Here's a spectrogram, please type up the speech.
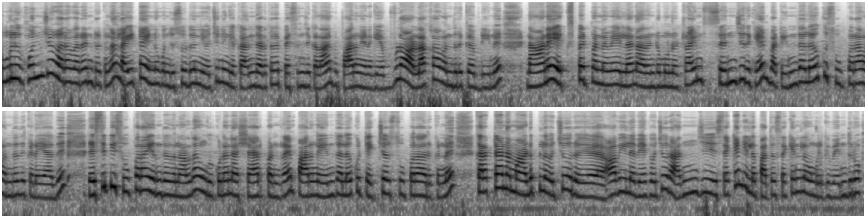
உங்களுக்கு கொஞ்சம் வர வர கரண்ட் இருக்குன்னா லைட்டாக இன்னும் கொஞ்சம் சுடுதண்ணி வச்சு நீங்கள் அந்த இடத்துல பிசைஞ்சுக்கலாம். இப்போ பாருங்கள் எனக்கு எவ்வளோ அழகாக வந்திருக்கு அப்படின்னு நானே எக்ஸ்பெக்ட் பண்ணவே இல்லை. நான் ரெண்டு மூணு டைம் செஞ்சுருக்கேன் பட் இந்த அளவுக்கு சூப்பராக வந்தது கிடையாது. ரெசிபி சூப்பராக இருந்ததுனால தான் உங்கள் கூட நான் ஷேர் பண்ணுறேன் பாருங்கள் எந்த அளவுக்கு டெக்ஸ்சர் சூப்பராக இருக்குன்னு. கரெக்டாக நம்ம அடுப்பில் வச்சு ஒரு ஆவியில் வேக வச்சு ஒரு அஞ்சு செகண்ட் இல்லை பத்து செகண்டில் உங்களுக்கு வெந்துடும்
